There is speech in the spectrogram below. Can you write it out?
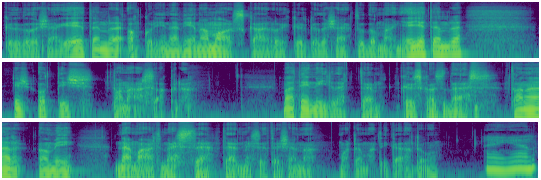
Közgazdasági Egyetemre, akkori nevén a Marsz Károly Közgazdaságtudományi Egyetemre, és ott is tanárszakra. Már én így lettem közgazdász tanár, ami nem árt messze természetesen a matematikától. Igen.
